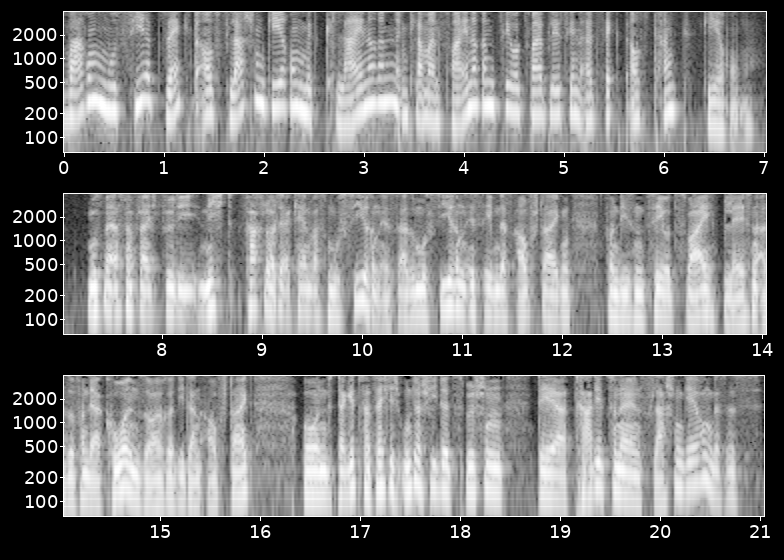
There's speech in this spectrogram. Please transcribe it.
Warum mussiert Sekt aus Flaschengärung mit kleineren, in Klammern feineren CO2-Bläschen als Sekt aus Tankgärung? muss man erstmal vielleicht für die Nicht-Fachleute erklären, was Mussieren ist. Also Mussieren ist eben das Aufsteigen von diesen CO2-Bläsen, also von der Kohlensäure, die dann aufsteigt. Und da gibt es tatsächlich Unterschiede zwischen der traditionellen Flaschengärung, das ist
